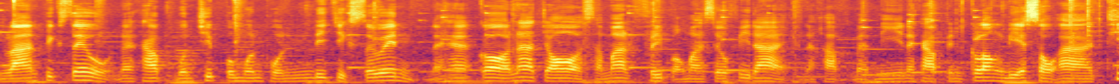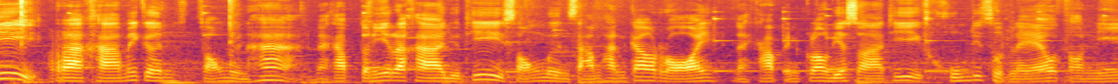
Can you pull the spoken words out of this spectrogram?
24.1 ล้านพิกเซลนะครับบนชิปประมวลผล Digic 7 นะฮะก็หน้าจอสามารถฟลิปออกมาเซลฟี่ได้นะครับแบบนี้นะครับเป็นกล้อง DSLR ที่ราคาไม่เกิน 25,000นะครับตัวนี้ราคาอยู่ที่ 23,900นะครับเป็นกล้อง DSLR ที่คุ้มที่สุดแล้วตอนนี้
